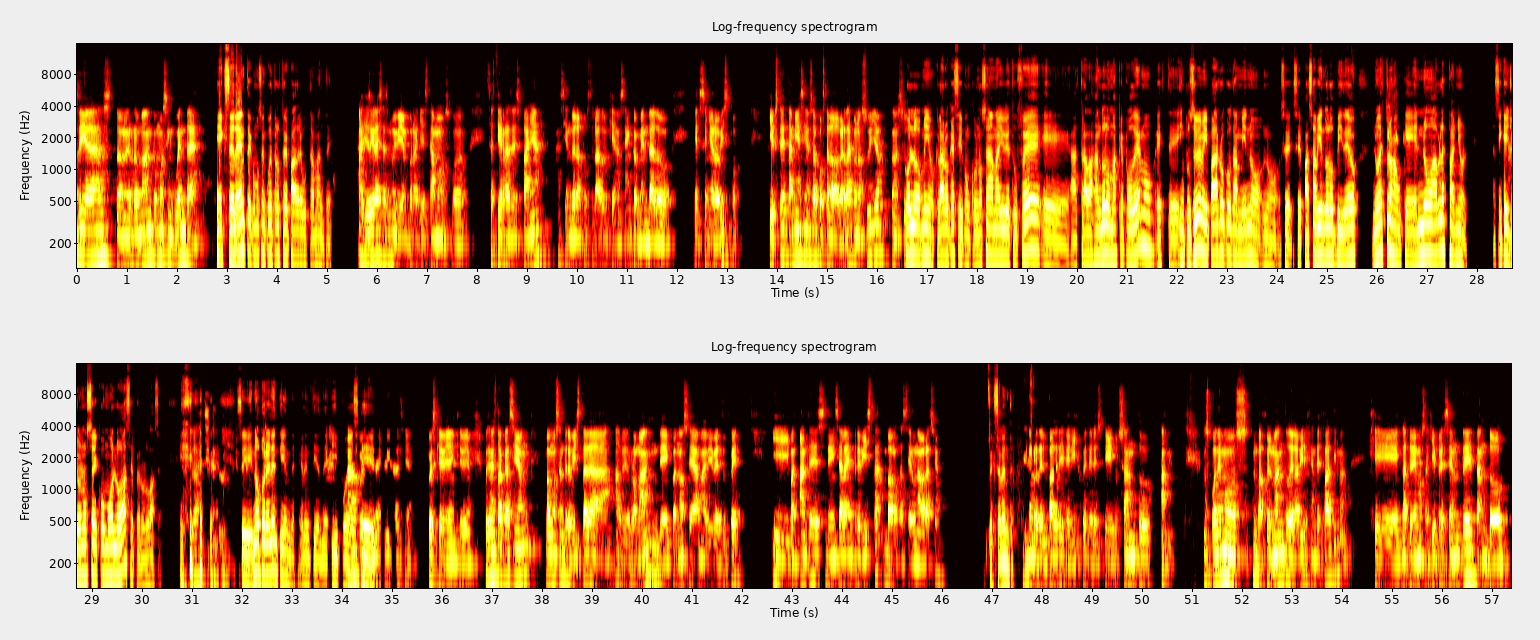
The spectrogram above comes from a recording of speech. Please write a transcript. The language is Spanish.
Buenos días, don Luis Román, ¿cómo se encuentra? Excelente, ¿cómo se encuentra usted, padre Bustamante? Adiós, gracias, muy bien, por aquí estamos, por estas tierras de España, haciendo el apostolado que nos ha encomendado el señor obispo. Y usted también ha sido su apostolado, ¿verdad? Con lo suyo, con Con lo mío, claro que sí, con Conoce, Ama y Vive tu Fe, eh, trabajando lo más que podemos. Este, inclusive mi párroco también no, no, se, se, pasa viendo los videos nuestros, aunque él no habla español. Así que yo no sé cómo lo hace, pero lo hace. sí, no, pero él entiende, él entiende. Y pues... Ah, pues, eh, pues qué bien, qué bien. Pues en esta ocasión vamos a entrevistar a, a Luis Román de Conoce, Ama y Vive tu Fe y bueno, antes de iniciar la entrevista, vamos a hacer una oración. Excelente. En nombre del Padre, del Hijo y del Espíritu Santo. Amén. Nos ponemos bajo el manto de la Virgen de Fátima, que la tenemos aquí presente, tanto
